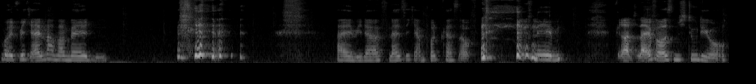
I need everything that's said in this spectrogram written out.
wollte mich einfach mal melden. Hi, wieder fleißig am Podcast aufnehmen. Gerade live aus dem Studio.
